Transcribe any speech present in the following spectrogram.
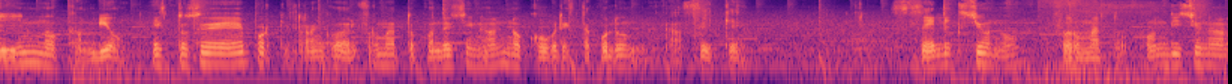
y no cambió. Esto se debe porque el rango del formato condicional no cubre esta columna. Así que selecciono formato condicional,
